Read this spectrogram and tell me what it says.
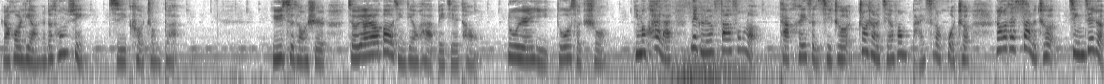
然后两人的通讯即刻中断。与此同时，九幺幺报警电话被接通，路人乙哆嗦着说：“你们快来，那个人发疯了！他黑色的汽车撞上了前方白色的货车，然后他下了车，紧接着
